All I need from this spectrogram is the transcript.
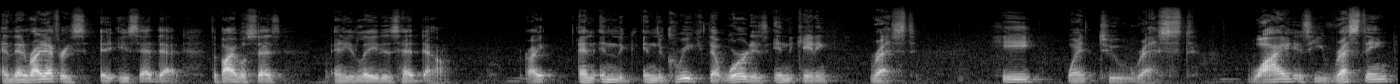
And then right after he, he said that, the Bible says, and he laid his head down, right? And in the in the Greek, that word is indicating rest. He went to rest. Why is he resting?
